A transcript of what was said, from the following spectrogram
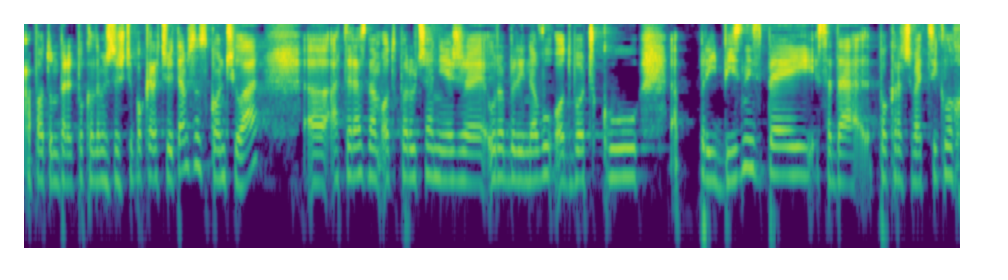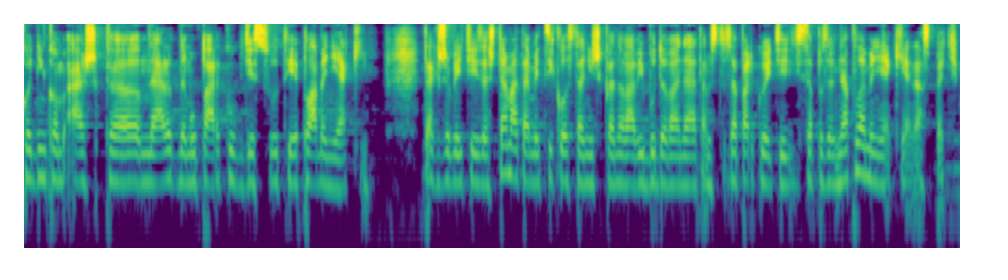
a potom predpokladám, že ešte pokračuje. Tam som skončila uh, a teraz mám odporúčanie, že urobili novú odbočku pri Business Bay sa dá pokračovať cyklochodníkom až k Národnému parku, kde sú tie plameniaky. Takže viete ísť až tam a tam je cyklostanička nová vybudovaná, tam si to zaparkujete, idete sa pozrieť na plameniaky a naspäť.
